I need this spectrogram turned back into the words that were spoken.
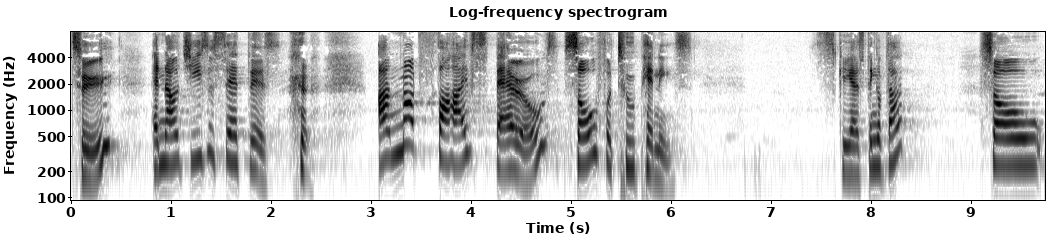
Two. And now Jesus said this Are not five sparrows sold for two pennies? Can you guys think of that? So,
